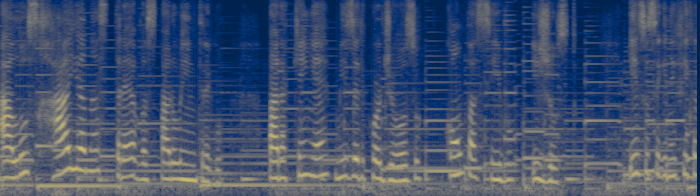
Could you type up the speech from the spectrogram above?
a luz raia nas trevas para o íntrego, para quem é misericordioso, compassivo e justo. Isso significa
